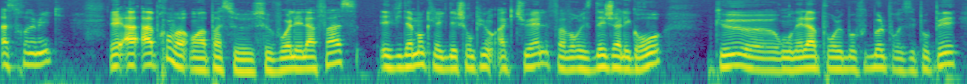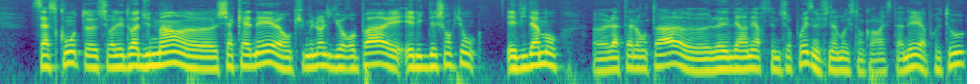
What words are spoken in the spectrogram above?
astronomiques. Et après, on va, on va pas se, voiler la face. Évidemment que la Ligue des Champions actuelle favorise déjà les gros, que euh, on est là pour le beau football, pour les épopées. Ça se compte euh, sur les doigts d'une main chaque année en cumulant Ligue Europa et, Ligue des Champions. Évidemment, l'Atalanta, l'année dernière c'était une surprise, mais finalement c'est encore là cette année, après tout.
